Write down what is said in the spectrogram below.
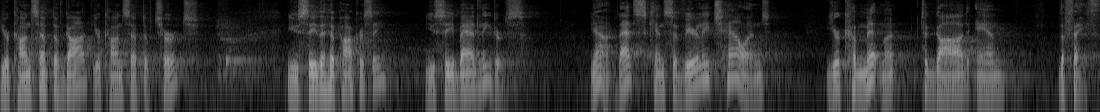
Your concept of God, your concept of church, you see the hypocrisy, you see bad leaders. Yeah, that can severely challenge your commitment to God and the faith.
